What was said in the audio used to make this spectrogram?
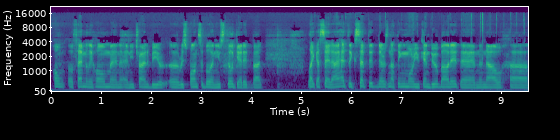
home, a family home, and and you're trying to be uh, responsible, and you still get it, but like I said, I had to accept it. There's nothing more you can do about it, and now uh,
